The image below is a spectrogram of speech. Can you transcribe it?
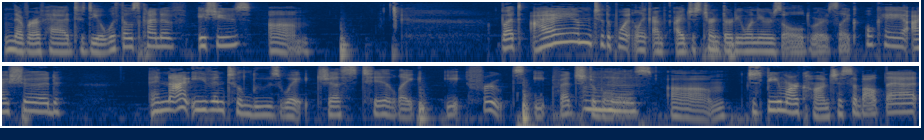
never have had to deal with those kind of issues. Um but I am to the point like I'm, I just turned 31 years old where it's like okay, I should and not even to lose weight just to like eat fruits eat vegetables um just being more conscious about that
